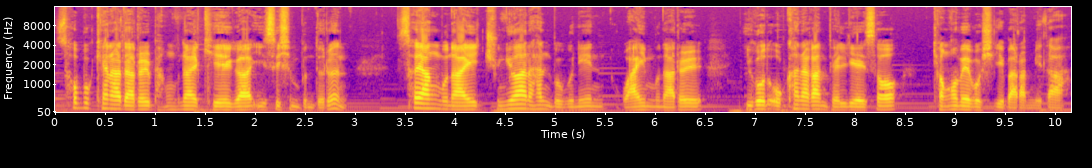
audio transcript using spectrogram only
서부 캐나다를 방문할 기회가 있으신 분들은 서양 문화의 중요한 한 부분인 와인 문화를 이곳 오카나간 밸리에서 경험해 보시기 바랍니다.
